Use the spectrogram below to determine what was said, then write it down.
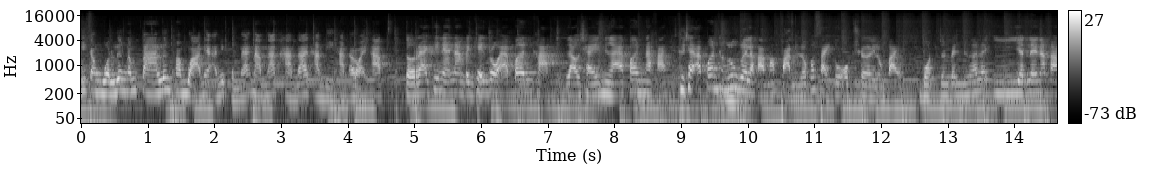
ที่กังวลเรื่องน้ำตาลเรื่องความหวานเนี่ย อันนี้ผมแนะนำนะทานได้ทานดีทานอร่อยครับ ตัวแรกที่แนะนำเป็นเค้กโรแอปเปิลค่ะ เราใช้เนื้อแอปเปิลนะคะ คือใช้แอปเปิลทั้งลูกเลยล่ะค่ะ มาปั่นแล้วก็ใส่ตัวอบเชยลงไปบดจนเป็นเนื้อละเอียดเลยนะคะ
